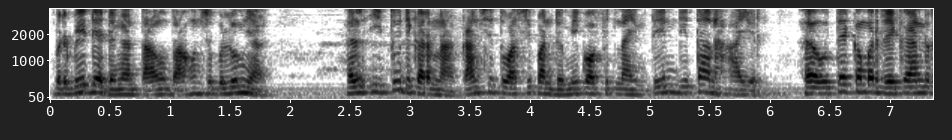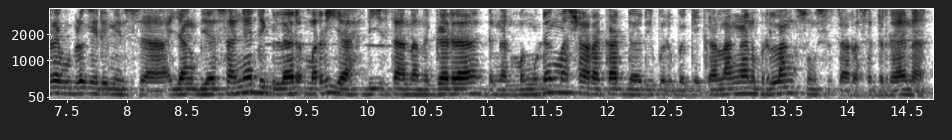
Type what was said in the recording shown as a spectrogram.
berbeda dengan tahun-tahun sebelumnya. Hal itu dikarenakan situasi pandemi COVID-19 di tanah air. HUT Kemerdekaan Republik Indonesia yang biasanya digelar meriah di Istana Negara dengan mengundang masyarakat dari berbagai kalangan berlangsung secara sederhana.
